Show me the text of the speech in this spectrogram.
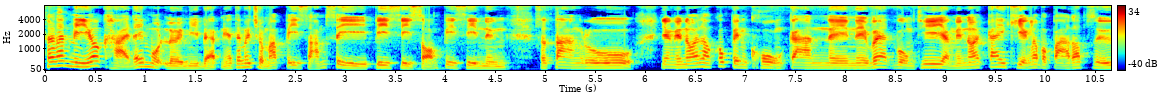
ถ้าท่านมีก็ขายได้หมดเลยมีแบบนี้ท่านผู้ชมมาปี 34 ปี 42 ปี 41 สตางรู อย่างน้อยๆเราก็เป็นโครงการในในแวดวงที่อย่างน้อยๆใกล้เคียงแล้วปะปารับซื้อ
